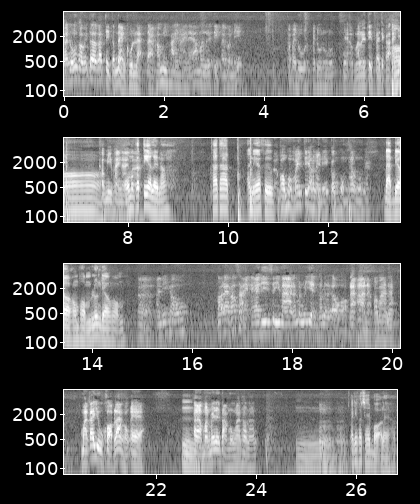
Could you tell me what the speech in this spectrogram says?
การนู้นคอมพิวเตอร์ก็ติดตำแหน่งคุณแหละ แต่เขามีภายในแล้ว มันเลยติดไปบนนี้ ก็ไปดูไปดูตรงนู้น เนี่ยมันเลยติดไปจากไอ้อ๋อนี่เขามีภายในโอ้มันก็เตี้ยเลยเนาะถ้าถ้าอันนี้ก็คือของผมไม่เตี้ยขนาดนี้ของผมเท่านู้นไงแบบเดียวกับของผมรุ่นเดียวกับผม เออ อันนี้เขาตอนแรกเขาใส่ Air DC มาแล้วมันไม่เย็นเขาเลยเอาออกหน้าอ่าน่ะประมาณน่ะ มันก็อยู่ขอบล่างของแอร์อืมอ่า มันไม่ได้ต่ำลงมาเท่านั้น อือืมมอืมอันนี้เขาใช้เบาะอะไรครับ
